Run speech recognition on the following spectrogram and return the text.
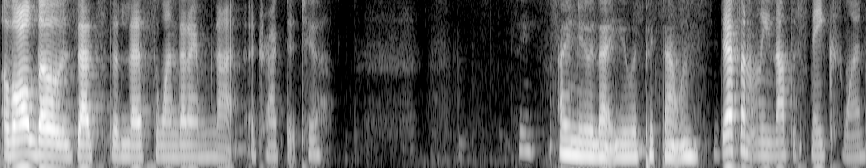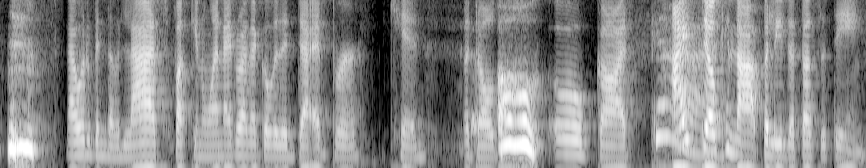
Of all those, that's the less one that I'm not attracted to. See, I knew that you would pick that one. Definitely not the snakes one. that would have been the last fucking one. I'd rather go with the diaper kids, adults. Oh, Oh God. I still cannot believe that that's a thing.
